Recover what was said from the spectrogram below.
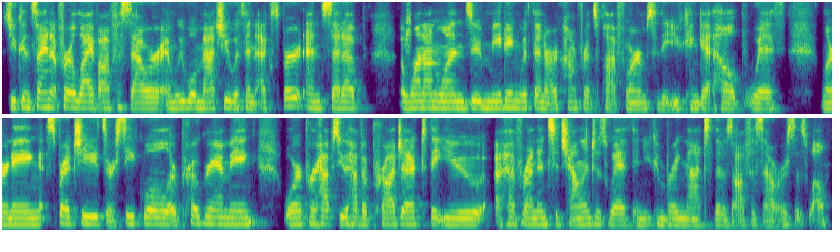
So you can sign up for a live office hour, and we will match you with an expert and set up a one on one Zoom meeting within our conference platform so that you can get help with learning spreadsheets or SQL or programming, or perhaps you have a project that you have run into challenges with, and you can bring that to those office hours as well.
